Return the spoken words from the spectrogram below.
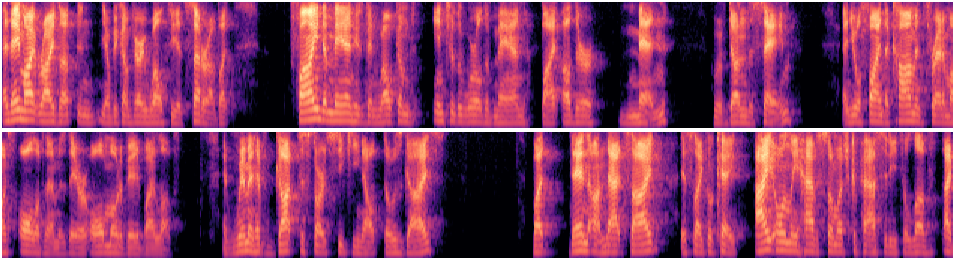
And they might rise up and you know become very wealthy, etc. But find a man who's been welcomed into the world of man by other men who have done the same and you'll find the common thread amongst all of them is they are all motivated by love and women have got to start seeking out those guys. But then on that side, it's like, okay, I only have so much capacity to love. I,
